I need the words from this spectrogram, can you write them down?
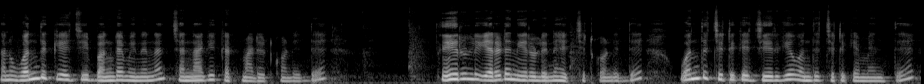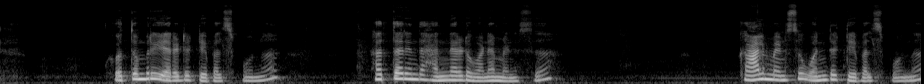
ನಾನು ಒಂದು ಕೆ ಜಿ ಬಂಗಡೆ ಮೀನನ್ನು ಚೆನ್ನಾಗಿ ಕಟ್ ಮಾಡಿ ಇಟ್ಕೊಂಡಿದ್ದೆ. ಈರುಳ್ಳಿ, ಎರಡು ನೀರುಳ್ಳಿನ ಹೆಚ್ಚಿಟ್ಕೊಂಡಿದ್ದೆ. ಒಂದು ಚಿಟಿಕೆ ಜೀರಿಗೆ, ಒಂದು ಚಿಟಿಕೆ ಮೆಂತೆ ಕೊತ್ತಂಬರಿ ಎರಡು ಟೇಬಲ್ ಸ್ಪೂನು, ಹತ್ತರಿಂದ ಹನ್ನೆರಡು ಒಣಮೆಣಸು ಕಾಳು ಮೆಣಸು ಒಂದು ಟೇಬಲ್ ಸ್ಪೂನು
